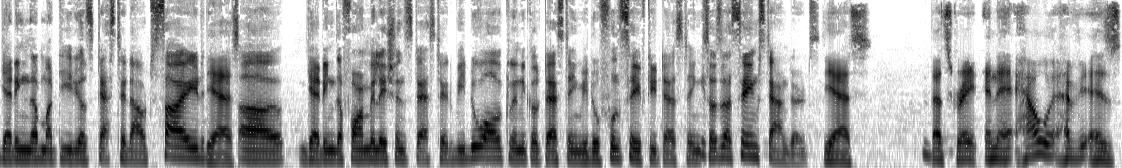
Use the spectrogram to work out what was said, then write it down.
getting the materials tested outside. Yes. Uh, getting the formulations tested. We do all clinical testing. We do full safety testing. So it's the same standards. Yes, that's great. And how have has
